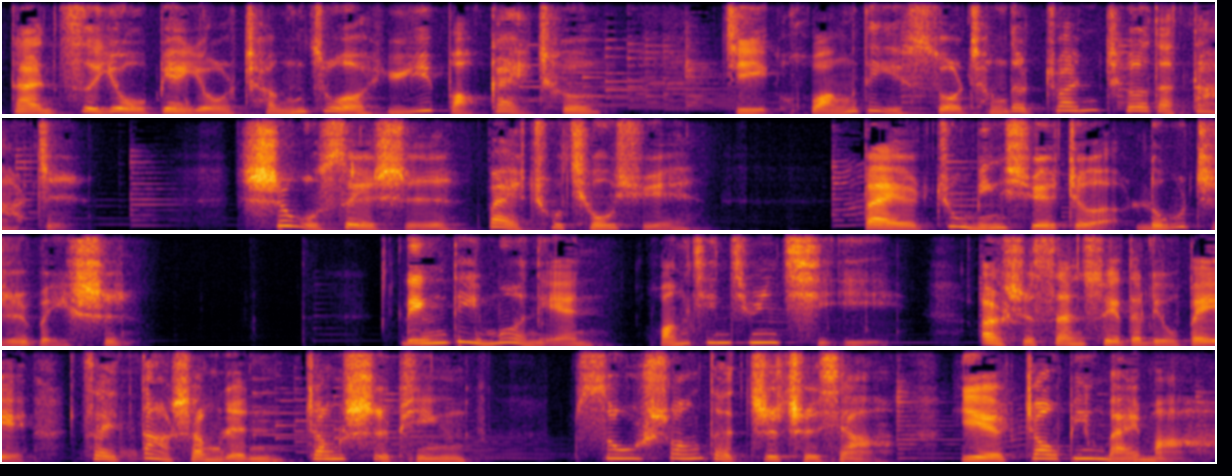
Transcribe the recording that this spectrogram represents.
但自幼便有乘坐鱼宝盖车及皇帝所乘的专车的大志。十五岁时外出求学，拜著名学者卢植为师。灵帝末年，黄巾军起义，二十三岁的刘备在大商人张世平。苏双的支持下，也招兵买马。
